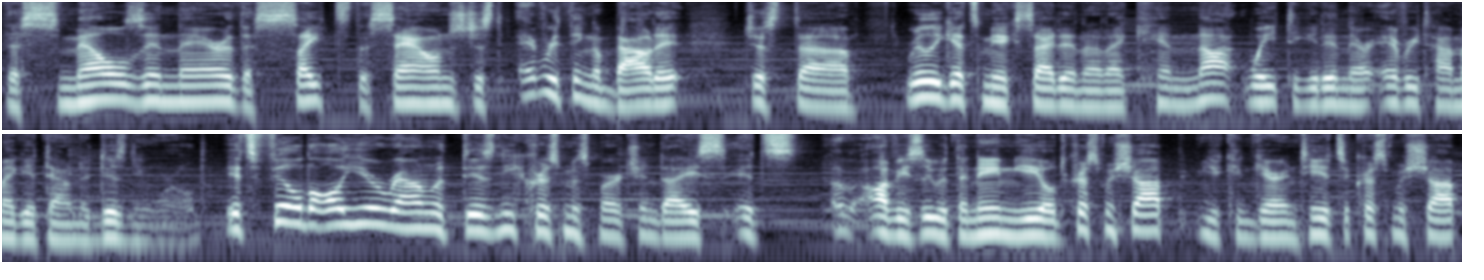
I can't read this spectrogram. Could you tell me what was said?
The smells in there, the sights, the sounds, just everything about it just uh, really gets me excited and I cannot wait to get in there every time I get down to Disney World. It's filled all year round with Disney Christmas merchandise. It's uh, obviously with the name Ye Olde Christmas Shoppe, you can guarantee guarantee it's a Christmas shop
